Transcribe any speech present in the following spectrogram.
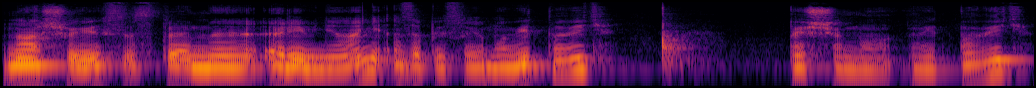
нашої системи рівнянь. Записуємо відповідь. Пишемо відповідь.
